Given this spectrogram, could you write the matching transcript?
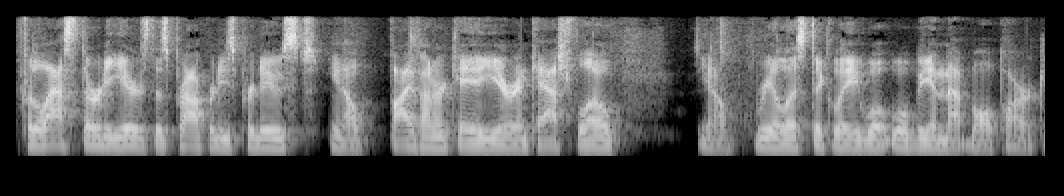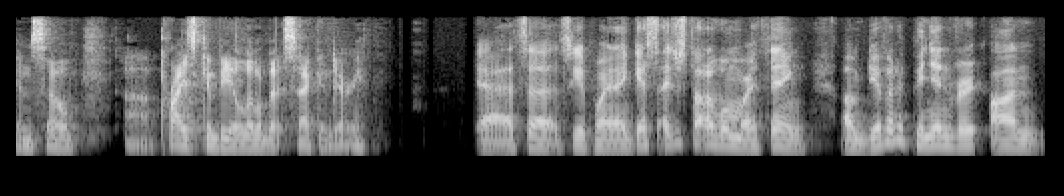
for the last 30 years this property's produced you know 500k a year in cash flow. You know realistically we'll, we'll be in that ballpark. And so uh, price can be a little bit secondary yeah, that's a that's a good point. I guess I just thought of one more thing. Um, do you have an opinion ver- on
